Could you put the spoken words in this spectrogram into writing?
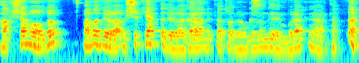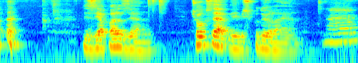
Akşam oldu. Baba diyorlar ışık yak da diyorlar karanlıkta topluyorum. Kızım dedim bırakın artık. biz yaparız yani. Çok zevkliymiş bu diyorlar yani. Ha.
